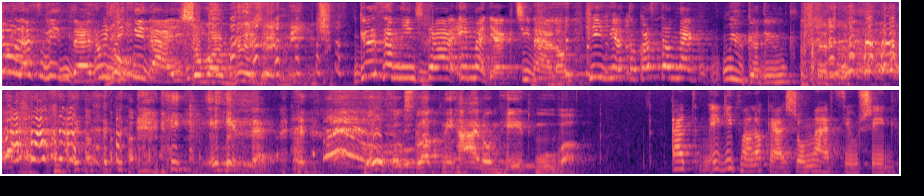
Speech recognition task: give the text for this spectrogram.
Jó lesz minden, úgy, no, idáig. Szóval gőzön nincs. Gőzöm nincs, de én megyek, csinálom. Hívjatok, aztán meg működünk. Értem. Hol fogsz lakni három hét múlva? Hát még itt van lakásom márciusig.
